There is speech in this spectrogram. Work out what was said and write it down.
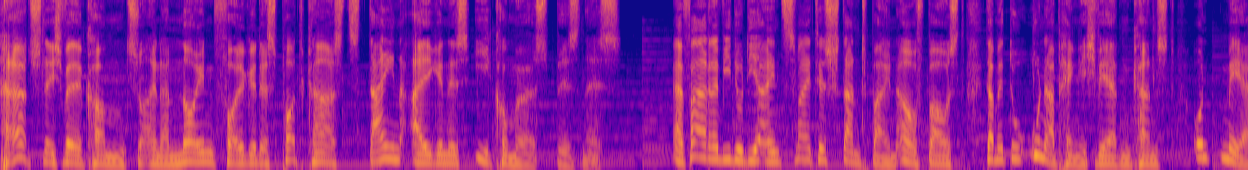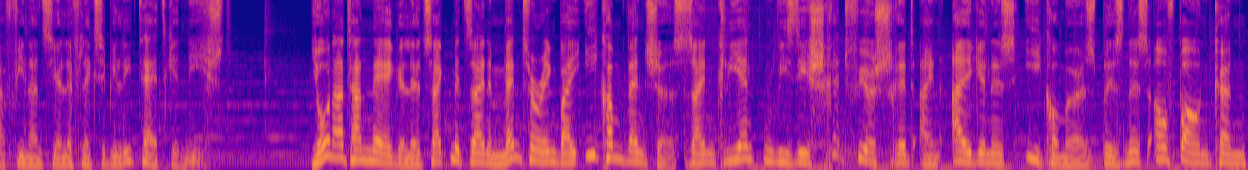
Herzlich willkommen zu einer neuen Folge des Podcasts Dein eigenes E-Commerce-Business. Erfahre, wie du dir ein zweites Standbein aufbaust, damit du unabhängig werden kannst und mehr finanzielle Flexibilität genießt. Jonathan Nägele zeigt mit seinem Mentoring bei Ecom Ventures seinen Klienten, wie sie Schritt für Schritt ein eigenes E-Commerce-Business aufbauen können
